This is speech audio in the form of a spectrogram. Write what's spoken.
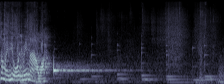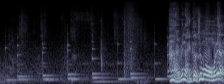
ทำไมพี่โอ๊ตยังไม่มาวะ หายไปไหนเกือบชั่วโมงวะเนี่ย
